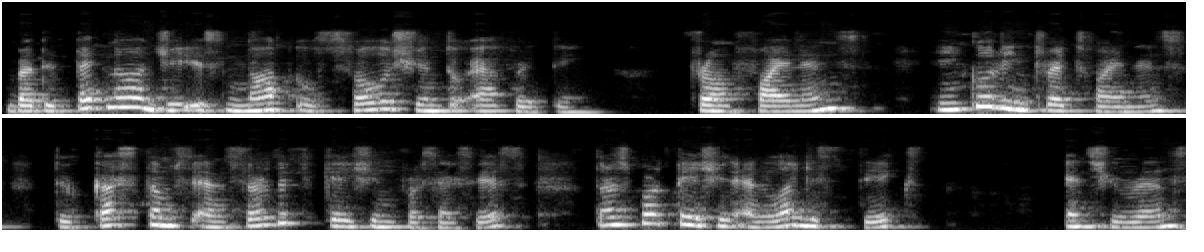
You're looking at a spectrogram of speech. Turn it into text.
but the technology is not a solution to everything, from finance, including trade finance, to customs and certification processes, transportation and logistics, insurance,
